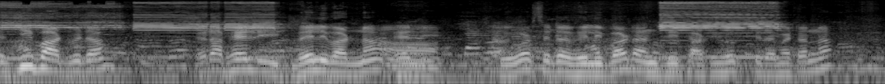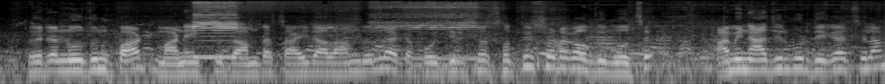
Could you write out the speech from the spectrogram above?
এ কি পাট বেটা? এটা ভ্যালি। ভ্যালি পার্ট না? ভিউয়ার্স এটা ভ্যালি পার্ট অ্যান্ড যে থার্টি হোক সেটা ম্যাটার না। তো এটা নতুন পার্ট মানে একটু দামটা চাহিদা আলহামদুলিল্লাহ এটা পঁয়ত্রিশশো ছত্রিশশো টাকা অবধি বলছে। আমি নাজিরপুর দেখাচ্ছিলাম।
